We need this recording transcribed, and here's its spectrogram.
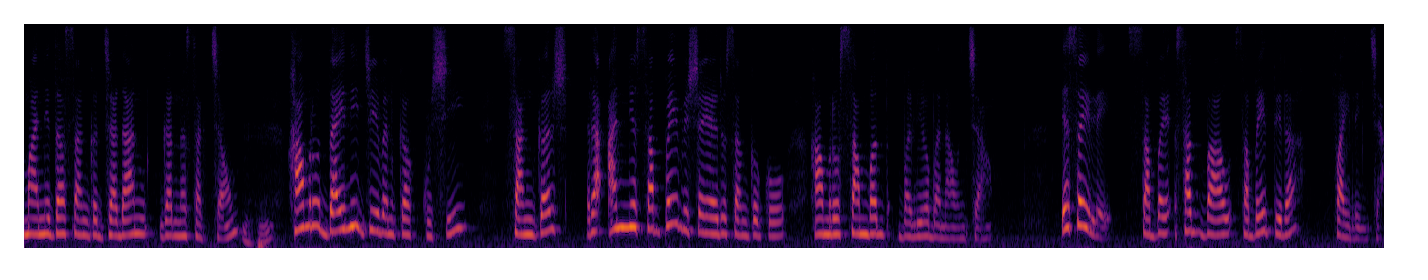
मान्यतासँग जडान गर्न सक्छौँ हाम्रो दैनिक जीवनका खुसी सङ्घर्ष र अन्य सबै विषयहरूसँगको हाम्रो सम्बन्ध बलियो बनाउँछ यसैले सबै सद्भाव सबैतिर फैलिन्छ.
